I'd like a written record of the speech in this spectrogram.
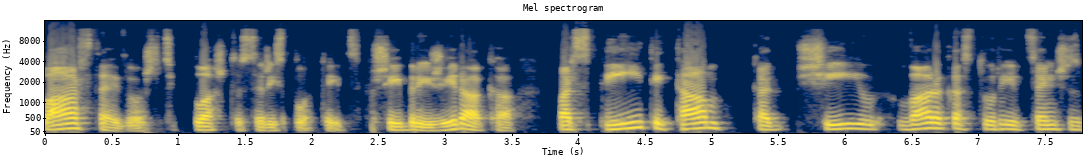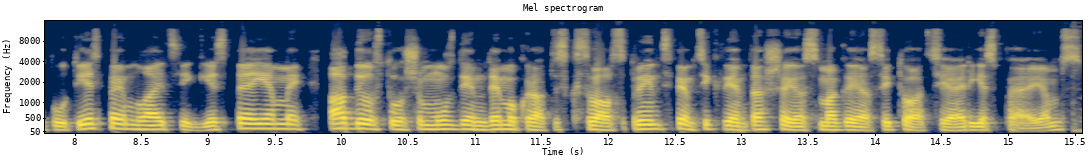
pārsteidzoši, cik plaši tas ir izplatīts šī brīža Irākā. Par spīti tam, ka šī vara, kas tur ir, cenšas būt iespējami laicīgi, iespējami atbilstoši mūsdienu demokrātiskas valsts principiem, cik vien tas šajā smagajā situācijā ir iespējams.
